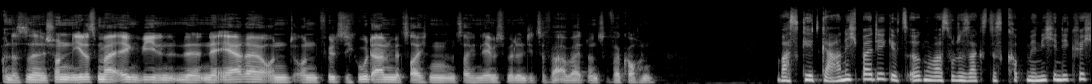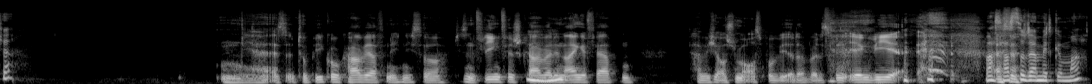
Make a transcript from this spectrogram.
Und das ist schon jedes Mal irgendwie eine, eine Ehre und, und fühlt sich gut an, mit solchen, mit solchen Lebensmitteln die zu verarbeiten und zu verkochen. Was geht gar nicht bei dir? Gibt es irgendwas, wo du sagst, das kommt mir nicht in die Küche? Ja, also Topiko Kaviar finde ich nicht so. Diesen Fliegenfisch-Kaviar, mhm. den eingefärbten, habe ich auch schon mal ausprobiert, aber das finde ich irgendwie. Was also, hast du damit gemacht?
